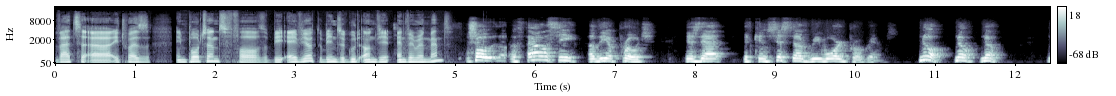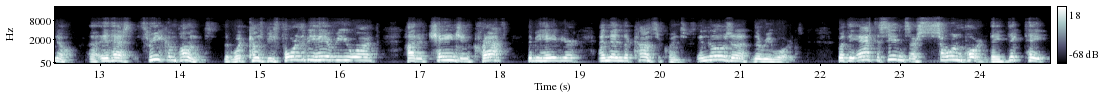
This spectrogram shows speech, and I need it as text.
that uh, it was important for the behavior to be in the good env- environment. So, the fallacy of the approach is that it consists of reward programs. No, no, no, no. Uh, it has three components what comes before the behavior you want, how to change and craft the behavior, and then the consequences. And those are the rewards. But the antecedents are so important. They dictate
